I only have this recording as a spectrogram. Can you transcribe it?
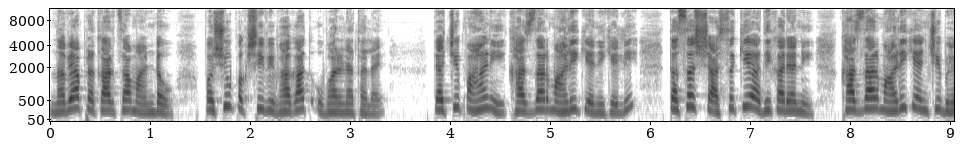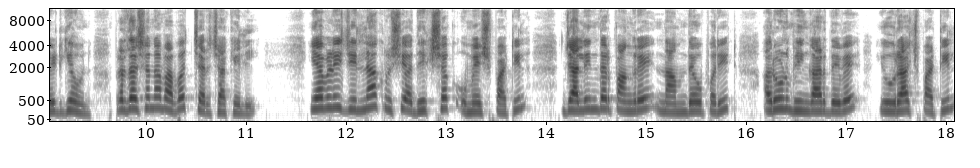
नव्या प्रकारचा मांडव पशुपक्षी विभागात उभारण्यात आलाय. त्याची पाहणी खासदार महाडिक यांनी केली. तसंच शासकीय अधिकाऱ्यांनी खासदार महाडिक यांची भेट घेऊन प्रदर्शनाबाबत चर्चा केली. यावेळी जिल्हा कृषी अधीक्षक उमेश पाटील जालिंदर पांगरे नामदेव परीट अरुण भिंगारदेवे युवराज पाटील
